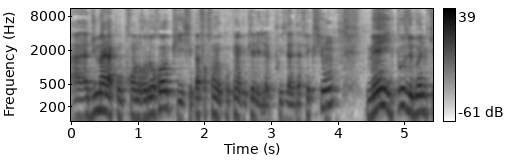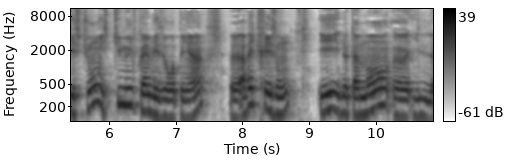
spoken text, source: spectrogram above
a, du mal à comprendre l'Europe, et c'est pas forcément le contenu avec lequel il a le plus d'affection, mais il pose de bonnes questions, il stimule quand même les Européens, avec raison, et notamment il,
